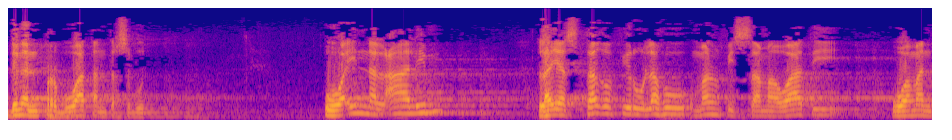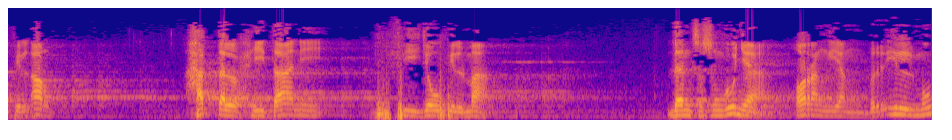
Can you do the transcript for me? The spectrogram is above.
dengan perbuatan tersebut. Wa innal alim la yastaghfiru lahu man fis samawati wa man fil ard hatta al hitani fi jawfil ma. Dan sesungguhnya orang yang berilmu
